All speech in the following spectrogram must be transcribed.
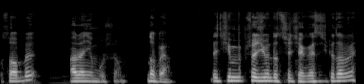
osoby, ale nie muszą. Dobra, lecimy, przechodzimy do trzeciego. Jesteś gotowy?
